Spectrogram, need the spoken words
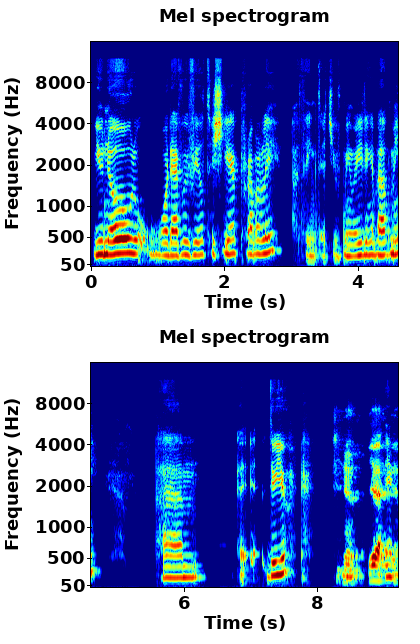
you know what I've revealed this year, probably. I think that you've been reading about me. Um, uh, do you? Yeah. Yeah. yeah.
